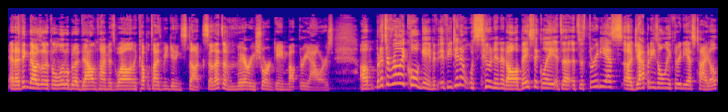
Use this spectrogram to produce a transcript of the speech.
and I think that was with a little bit of downtime as well, and a couple times me getting stuck. So that's a very short game, about three hours. Um, but it's a really cool game. If, if you didn't was tune in at all, basically it's a it's a 3DS uh, Japanese only 3DS title.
